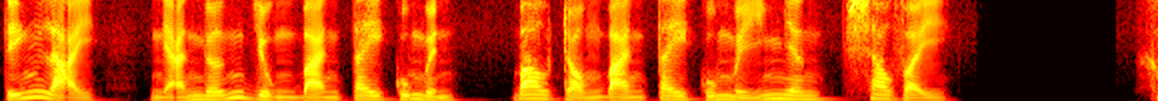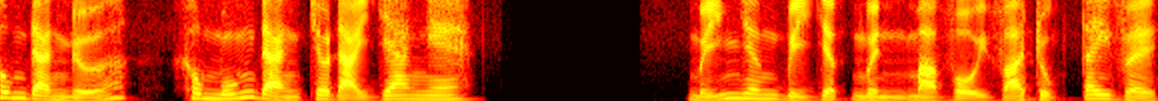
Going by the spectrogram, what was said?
tiến lại, ngã ngớn dùng bàn tay của mình, bao trọn bàn tay của mỹ nhân, sao vậy? Không đàn nữa, không muốn đàn cho đại gia nghe. Mỹ nhân bị giật mình mà vội vã rụt tay về,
